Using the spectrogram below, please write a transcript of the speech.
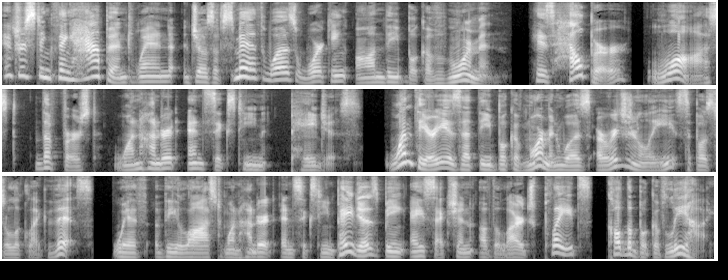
interesting thing happened when Joseph Smith was working on the Book of Mormon. His helper lost the first 116 pages. One theory is that the Book of Mormon was originally supposed to look like this, with the lost 116 pages being a section of the large plates called the Book of Lehi.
